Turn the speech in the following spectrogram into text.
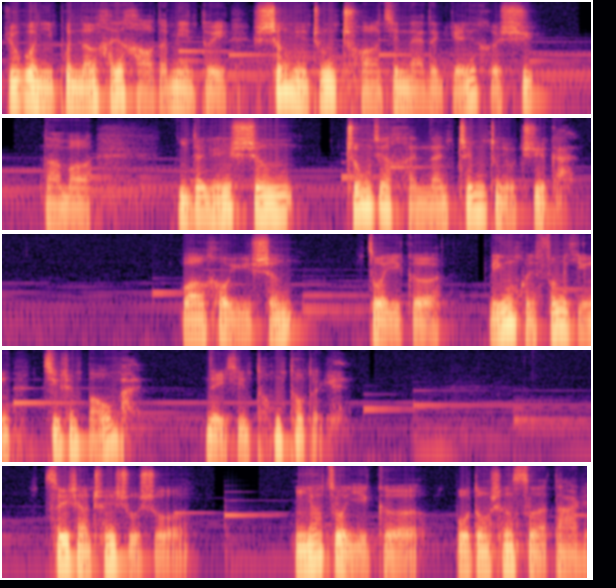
如果你不能很好的面对生命中闯进来的人和事，那么你的人生终将很难真正有质感。往后余生，做一个灵魂丰盈、精神饱满、内心通透的人。村上春树说：“你要做一个不动声色的大人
